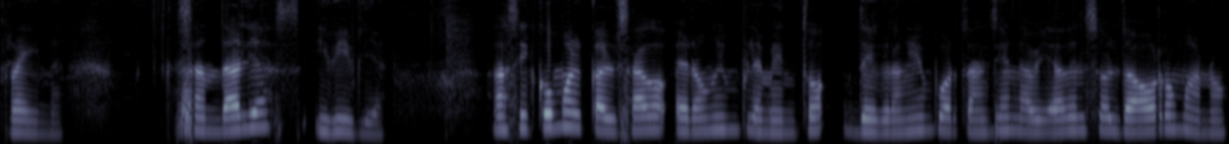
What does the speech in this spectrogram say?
reina. Sandalias y Biblia. Así como el calzado era un implemento de gran importancia en la vida del soldado romano,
